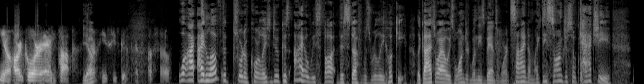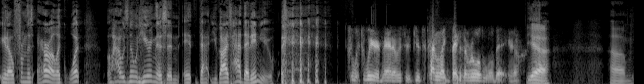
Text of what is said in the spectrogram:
you know, hardcore and pop. You know, he's he's good at stuff. So Well, I, I love the sort of correlation to it because I always thought this stuff was really hooky. Like that's why I always wondered when these bands weren't signed. I'm like, these songs are so catchy, you know, from this era. Like, what? How is no one hearing this? And it that you guys had that in you. it's weird, man. It was just kind of like bending the rules a little bit. You know. yeah. Um.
